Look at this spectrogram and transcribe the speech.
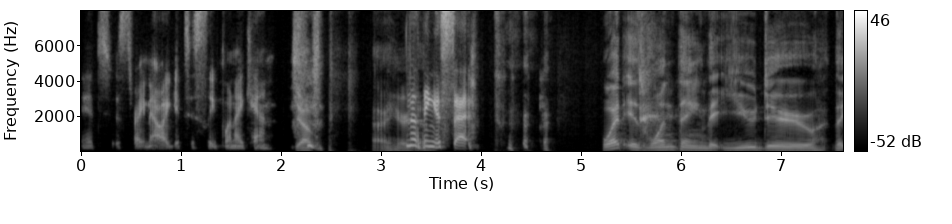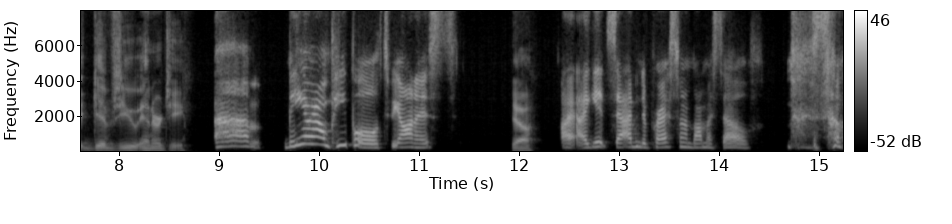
It's just right now I get to sleep when I can. Yep. I hear you. Nothing is set. What is one thing that you do that gives you energy? Um, being around people, to be honest, Yeah. I, I get sad and depressed when I'm by myself. so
